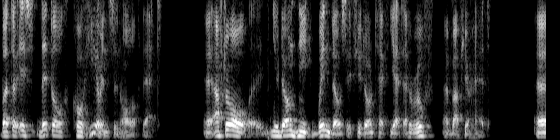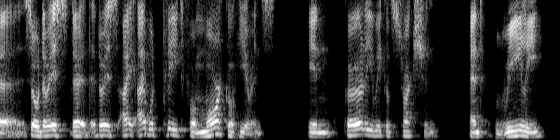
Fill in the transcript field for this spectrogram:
but there is little coherence in all of that. Uh, after all, you don't need windows if you don't have yet a roof above your head. Uh, so there is there there is I I would plead for more coherence in early reconstruction, and really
